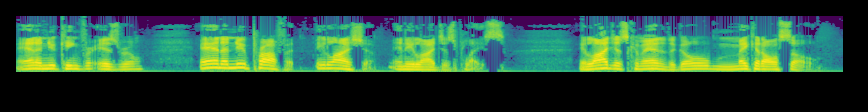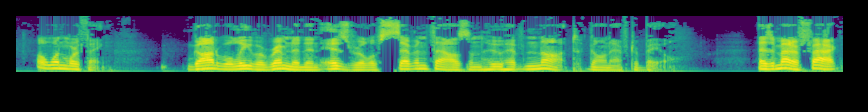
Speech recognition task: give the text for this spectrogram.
and a new king for Israel, and a new prophet, Elisha, in Elijah's place. Elijah is commanded to go make it all so. Oh, one more thing. God will leave a remnant in Israel of 7,000 who have not gone after Baal. As a matter of fact,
